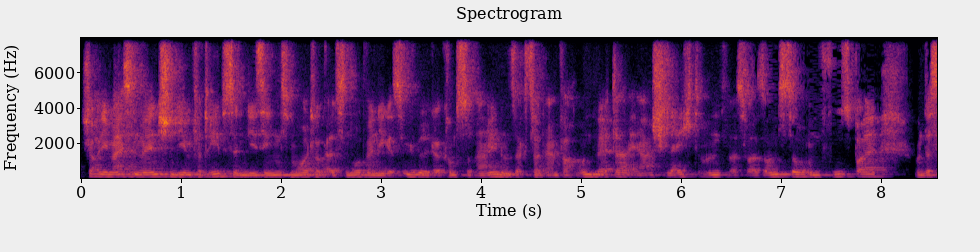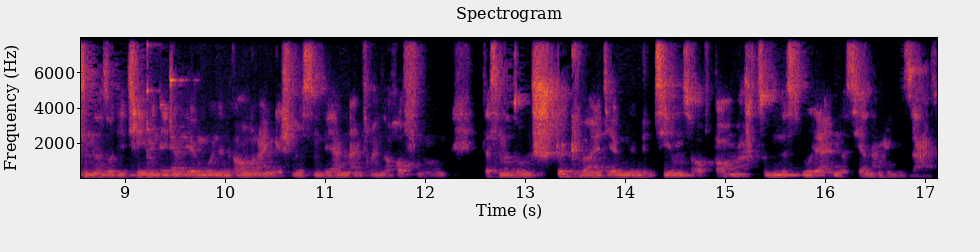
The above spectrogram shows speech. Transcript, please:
schau, die meisten Menschen, die im Vertrieb sind, die sehen Smalltalk als notwendiges Übel. Da kommst du rein und sagst halt einfach Unwetter, ja, schlecht und was war sonst so und Fußball. Und das sind dann so die Themen, die dann irgendwo in den Raum reingeschmissen werden, einfach in der Hoffnung, dass man so ein Stück weit irgendeinen Beziehungsaufbau macht. Zumindest wurde einem das ja lange gesagt.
